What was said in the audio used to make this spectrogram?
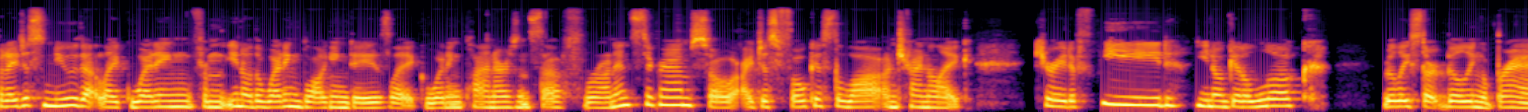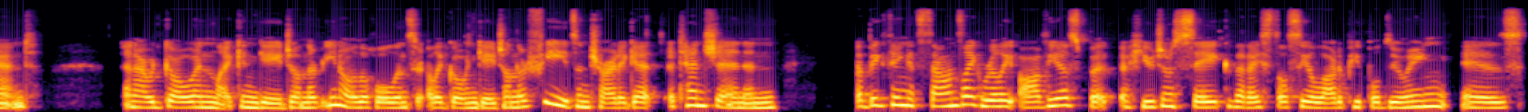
but I just knew that like wedding from you know the wedding blogging days like wedding planners and stuff were on Instagram. So I just focused a lot on trying to like curate a feed you know get a look really start building a brand. And I would go and like engage on their you know the whole like go engage on their feeds and try to get attention. And a big thing it sounds like really obvious but a huge mistake that I still see a lot of people doing is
